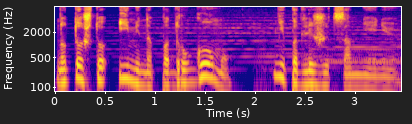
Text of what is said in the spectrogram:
но то, что именно по-другому, не подлежит сомнению.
